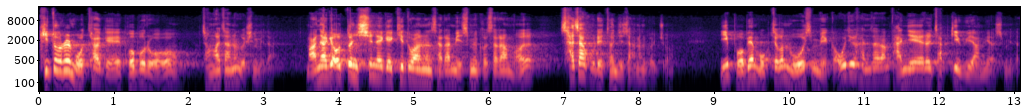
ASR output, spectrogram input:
기도를 못하게 법으로 정하자는 것입니다. 만약에 어떤 신에게 기도하는 사람이 있으면 그 사람을 사자굴에 던지자는 거죠. 이 법의 목적은 무엇입니까? 오직 한 사람 다니엘을 잡기 위함이었습니다.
